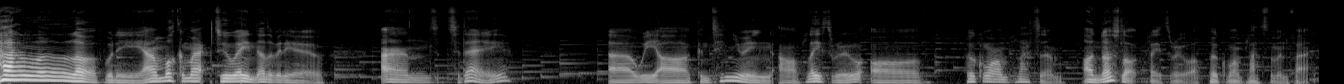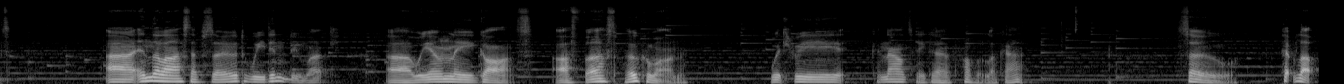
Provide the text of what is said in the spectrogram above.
Hello everybody and welcome back to another video and today uh, we are continuing our playthrough of Pokemon Platinum, our Nuzlocke playthrough of Pokemon Platinum in fact. Uh, in the last episode we didn't do much, uh, we only got our first Pokemon which we can now take a proper look at. So, Piplup,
